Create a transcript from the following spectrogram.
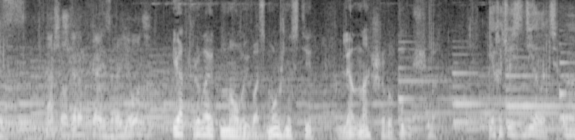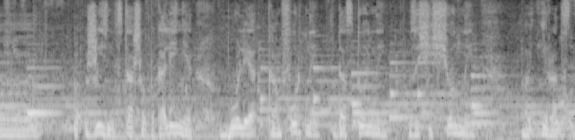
из нашего городка, из района. И открывают новые возможности для нашего будущего. Я хочу сделать э, жизнь старшего поколения более комфортной, достойной, защищенной и радостной.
